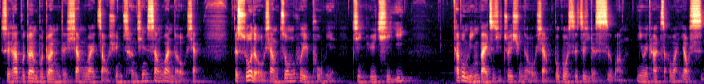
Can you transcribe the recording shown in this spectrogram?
使他不断不断的向外找寻成千上万的偶像。而所有的偶像终会破灭，仅于其一。他不明白自己追寻的偶像不过是自己的死亡，因为他早晚要死。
